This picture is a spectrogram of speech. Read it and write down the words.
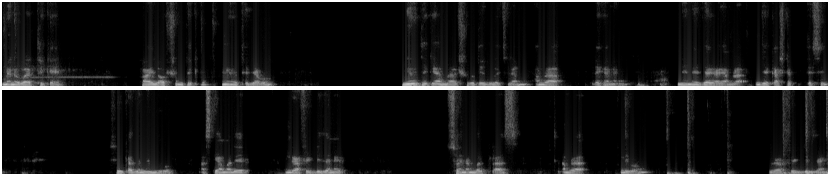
মেনুবার থেকে ফাইল অপশন থেকে নিউতে যাব। নিউ থেকে আমরা শুরুতেই বলেছিলাম, আমরা এখানে নেমের জায়গায় আমরা যে কাজটা করতেছি, সেই কাজের নেম দেব। আজকে আমাদের গ্রাফিক ডিজাইনের ছয় নাম্বার ক্লাস আমরা দিব। গ্রাফিক ডিজাইন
